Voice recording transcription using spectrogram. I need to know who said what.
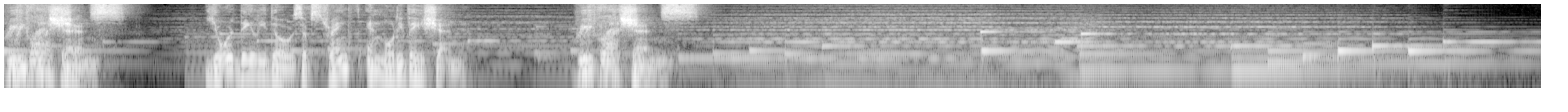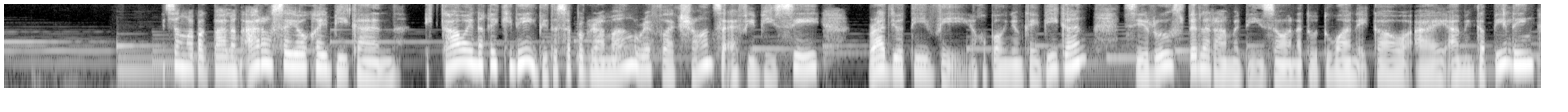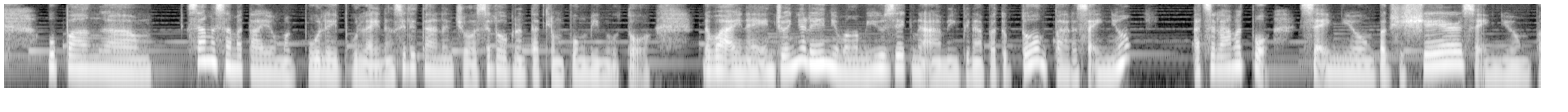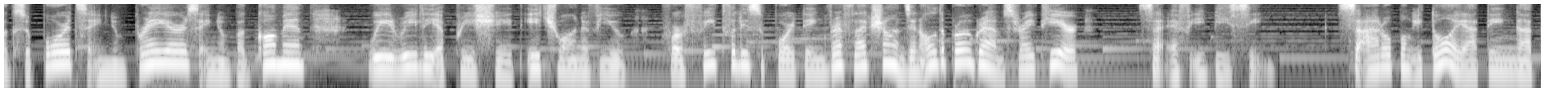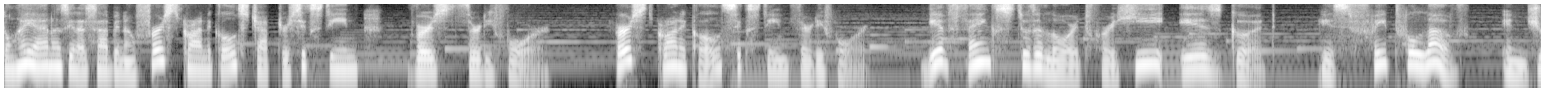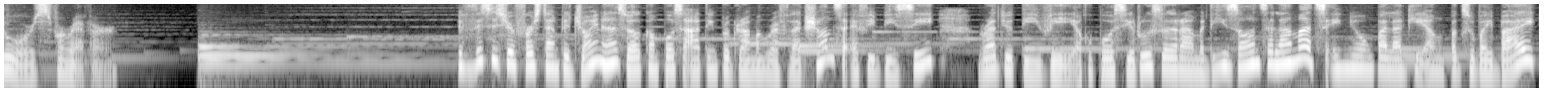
Speaker 1: Reflections Your daily dose of strength and motivation. Reflections
Speaker 2: Isang mapagpalang araw sa iyo, kaibigan. Ikaw ay nakikinig dito sa programang Reflection sa FEBC Radio TV. Ako po ang inyong kaibigan, si Ruth de la Rama Dizon. Natutuwa na ikaw ay aming kapiling upang um, sama-sama tayong magbulay-bulay ng salita ng Diyos sa loob ng 30 minuto. Nawa ay na-enjoy niyo rin yung mga music na aming pinapatugtog para sa inyo at salamat po sa inyong pag-share, sa inyong pag-support, sa inyong prayer, sa inyong pag-comment. We really appreciate each one of you for faithfully supporting Reflections and all the programs right here sa FEBC. Sa araw pong ito ay ating uh, tunghayan ang sinasabi ng 1 Chronicles chapter 16 verse 34. 1 Chronicles 16:34 Give thanks to the Lord, for he is good. His faithful love endures forever. If this is your first time to join us, welcome po sa ating programang Reflection sa FEBC Radio TV. Ako po si Russell Ramadizon. Salamat sa inyong palagi ang pagsubaybay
